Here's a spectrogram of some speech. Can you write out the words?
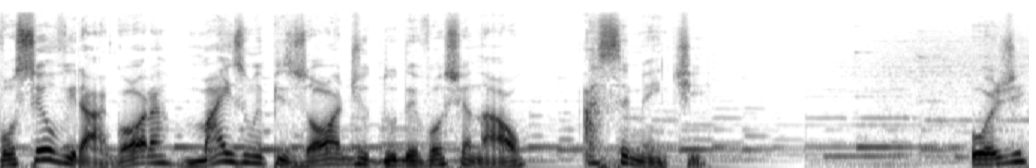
Você ouvirá agora mais um episódio do devocional A Semente. Hoje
